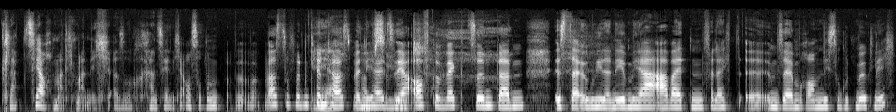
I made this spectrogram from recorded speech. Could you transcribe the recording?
klappt es ja auch manchmal nicht. Also kannst ja nicht aussuchen, was du für ein Kind ja, hast. Wenn absolut. die halt sehr aufgeweckt sind, dann ist da irgendwie daneben her arbeiten vielleicht äh, im selben Raum nicht so gut möglich.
